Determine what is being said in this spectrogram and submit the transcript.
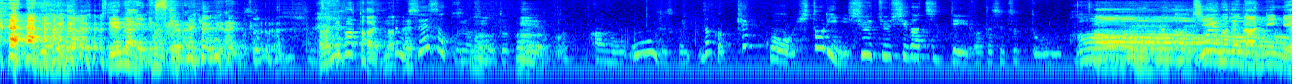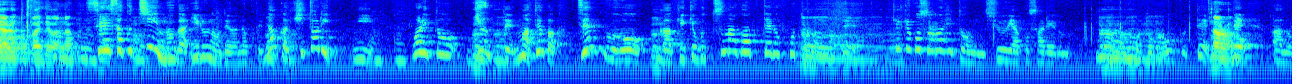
しま出ないですす出ない出ないです何が大なでも制作の仕事って、うんうん。あの思うんですけどなんか結構一人に集中しがちって私ずっと思ってあー。チームで何人でやるととかではなくて。制作チームがいるのではなくてなんか一人に割とギュッて、まあていうか全部をが結局つながってることなので、結局その人に集約されるようなことが多くて、なるほど。であの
